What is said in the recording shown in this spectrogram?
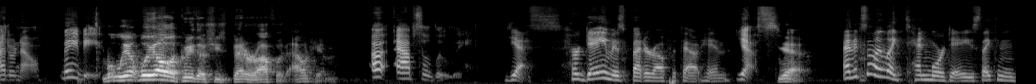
I don't know. Maybe. But we we all agree though she's better off without him. Uh, absolutely. Yes. Her game is better off without him. Yes. Yeah. And it's only like 10 more days. They can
